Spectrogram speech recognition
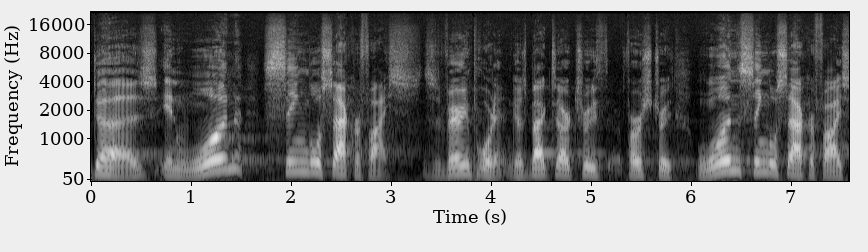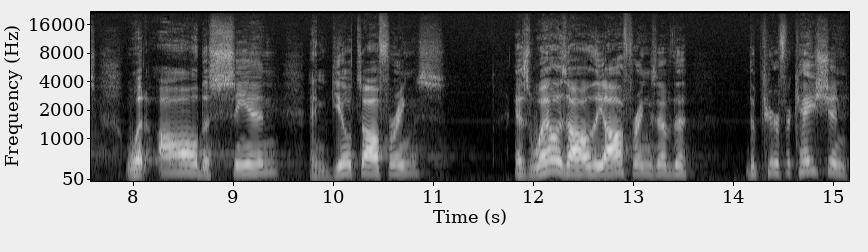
does in one single sacrifice. This is very important. It goes back to our truth, first truth. One single sacrifice, what all the sin and guilt offerings, as well as all the offerings of the, the purification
